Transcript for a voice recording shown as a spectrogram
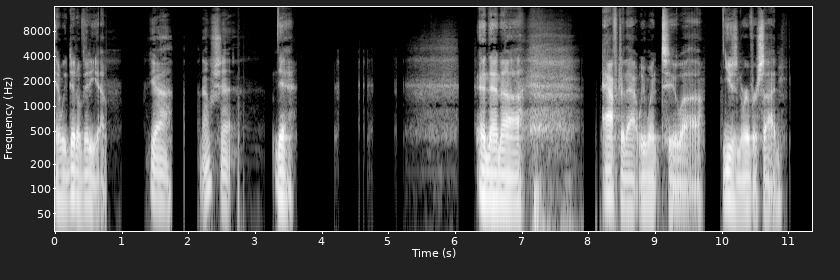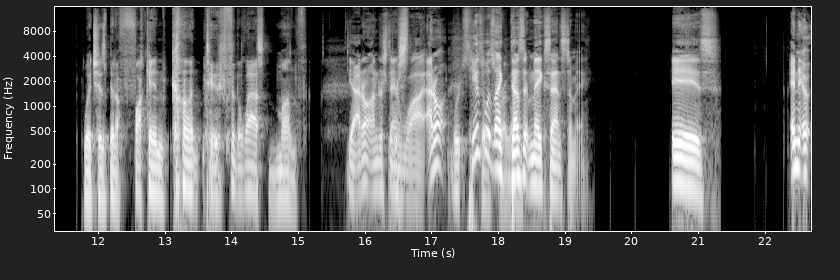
and we did a video. Yeah. No shit. Yeah. And then uh after that we went to uh using Riverside, which has been a fucking cunt, dude, for the last month. Yeah, I don't understand We're why. I don't. Here's what like doesn't make sense to me. Is and it,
